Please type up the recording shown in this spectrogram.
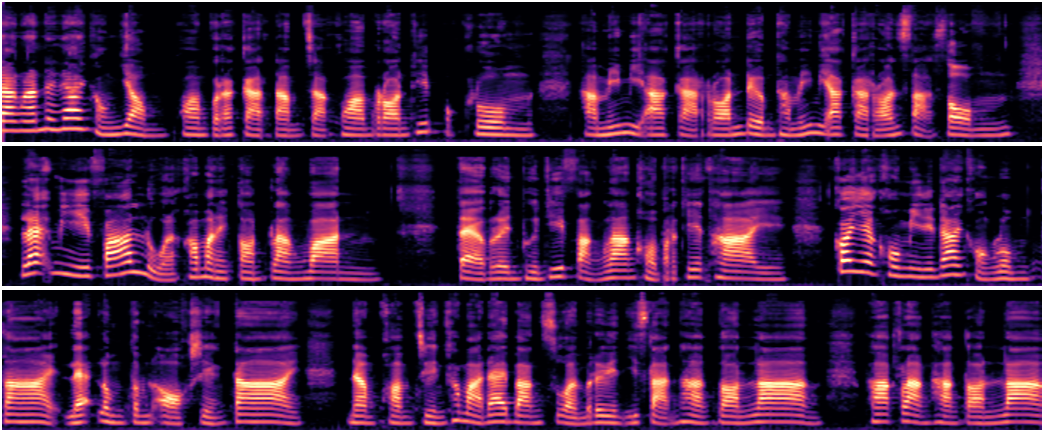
ดังนั้นในด้านของหย่อมความกดอากาศต่ำจากความร้อนที่ปกคลุมทำให้มีอากาศร้อนเดิมทำให้มีอากาศร้อนสะสม และมีฟ้าหลวเข้ามาในตอนกลางวันแต่บริเวณพื้นที่ฝั่งล่างของประเทศไทย ก็ยังคงมีในด้านของลมใต้และลมตะวันออกเฉียงใต้นำความชื้นเข้ามาได้บางส่วนบริเวณอีสานทางตอนล่าง ภาคกลางทางตอนล่าง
